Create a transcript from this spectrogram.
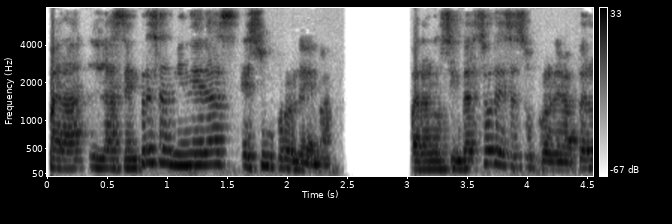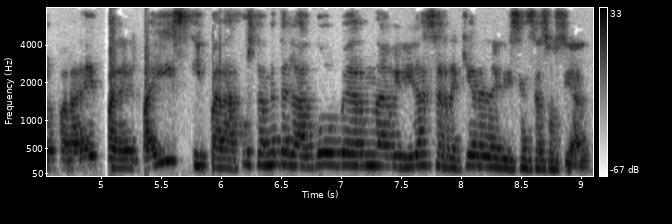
Para las empresas mineras es un problema, para los inversores es un problema, pero para el país y para justamente la gobernabilidad se requiere la licencia social.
